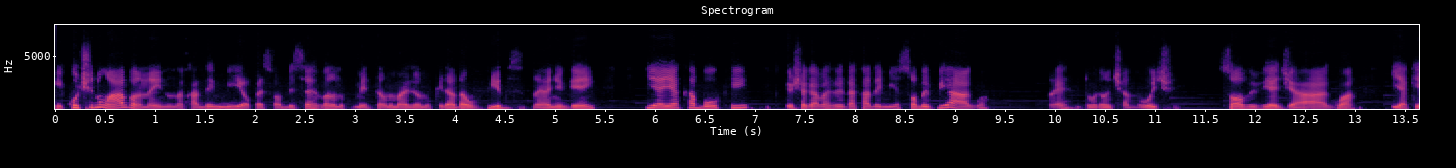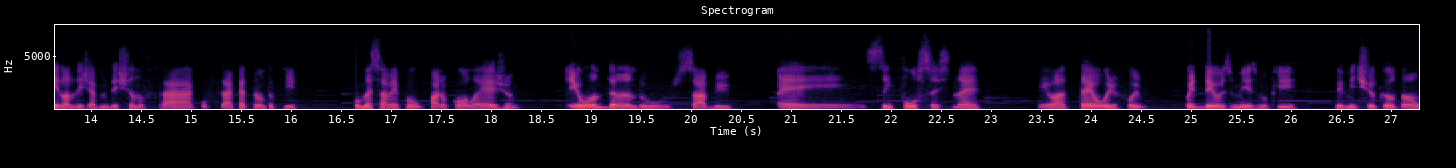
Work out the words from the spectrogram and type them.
e continuava, né, indo na academia, o pessoal observando, comentando, mas eu não queria dar ouvidos, né, a ninguém, e aí acabou que eu chegava às vezes da academia só bebia água, né, durante a noite, só vivia de água, e aquilo ali já me deixando fraco, fraco é tanto que começava a ir para o colégio, eu andando, sabe, é, sem forças, né, eu até hoje foi, foi Deus mesmo que permitiu que eu não,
